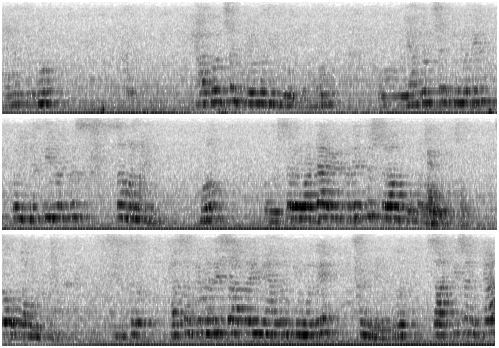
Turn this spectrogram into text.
त्यानंतर मग ह्या दोन संख्येमधील जोड्या मग. ह्या दोन संख्येमधील पहिले तीन अंक समान आहेत. मग अं, सर्वात डावीकडे दुसरा अंक पाहिजे. चौथा, चौथा. अंक. ह्या संख्येमध्ये सात आहे ह्या संख्येमध्ये शून्य आहे. मग सात ही संख्या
